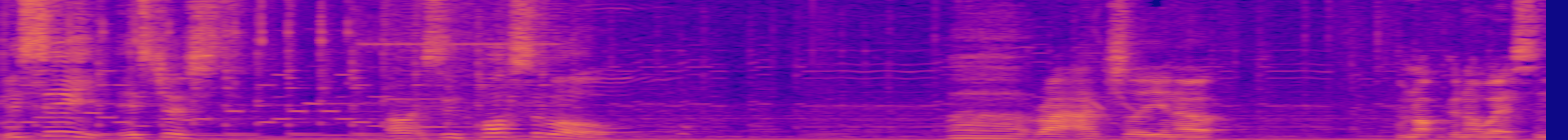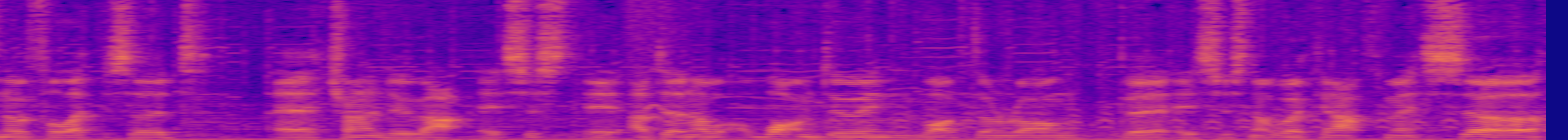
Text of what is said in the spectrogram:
You see, it's just... Oh, it's impossible. Uh, right, actually, you know, I'm not going to waste another full episode uh, trying to do that. It's just, it, I don't know what I'm doing, what I've done wrong, but it's just not working out for me. So,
